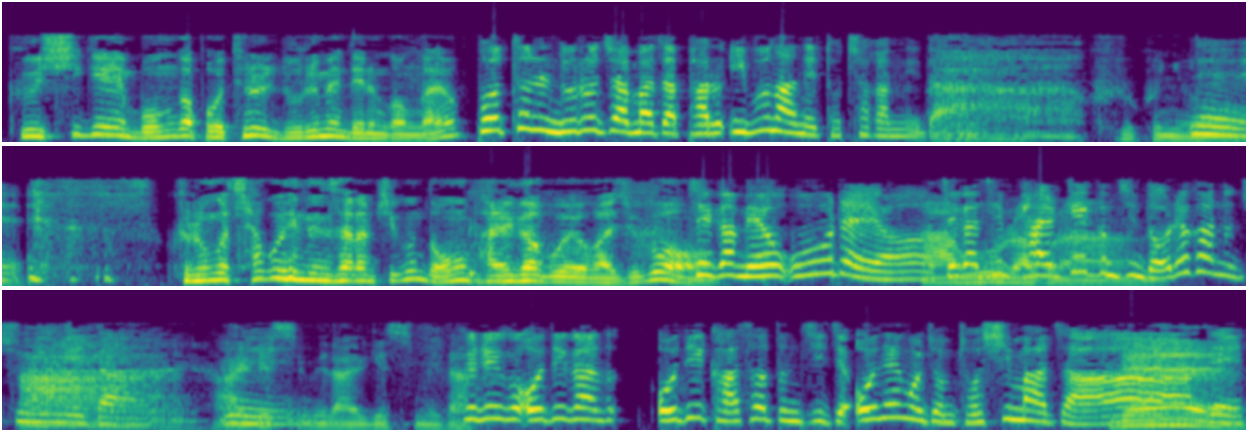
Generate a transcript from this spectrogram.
그 시계에 뭔가 버튼을 누르면 되는 건가요? 버튼을 누르자마자 바로 2분 안에 도착합니다. 아, 그렇군요. 네. 그런 거 차고 있는 사람 치고는 너무 밝아 보여가지고. 제가 매우 우울해요. 아, 제가 지금 우울하구나. 밝게끔 지금 노력하는 중입니다. 아, 네. 알겠습니다, 알겠습니다. 그리고 어디가 어디 가서든지 이제 언행을 좀 조심하자. 네. 네.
